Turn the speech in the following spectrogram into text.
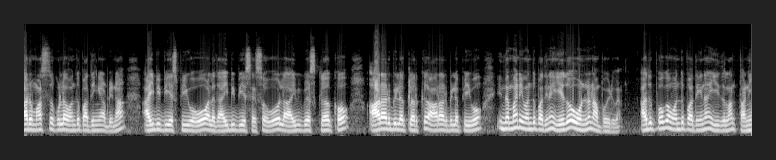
ஆறு மாதத்துக்குள்ளே வந்து பார்த்தீங்க அப்படின்னா ஐபிபிஎஸ் பிஓஓ அல்லது ஐபிபிஎஸ் எஸ்ஓஓ இல்லை ஐபிபிஎஸ் கிளர்க்கோ ஆர்ஆர்பியில் கிளர்க்கு ஆர்ஆர்பியில் பிஓ இந்த மாதிரி வந்து பார்த்திங்கன்னா ஏதோ ஒன்றில் நான் போயிடுவேன். அது போக வந்து பார்த்தீங்கன்னா இதெல்லாம் தனி.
